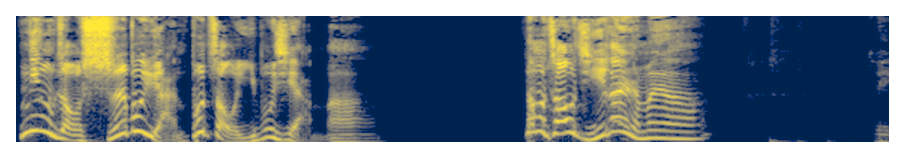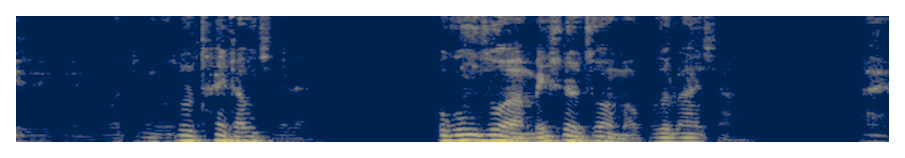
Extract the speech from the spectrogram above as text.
宁走十步远，不走一步险吗？那么着急干什么呀？对对对，我我就是太着急了，不工作没事儿做嘛，胡思乱想。哎呀，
